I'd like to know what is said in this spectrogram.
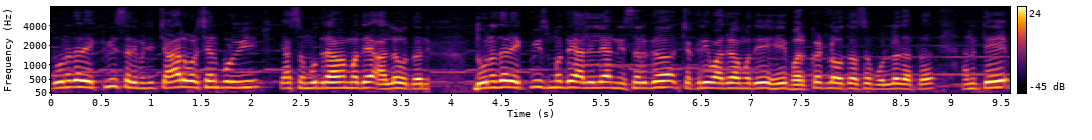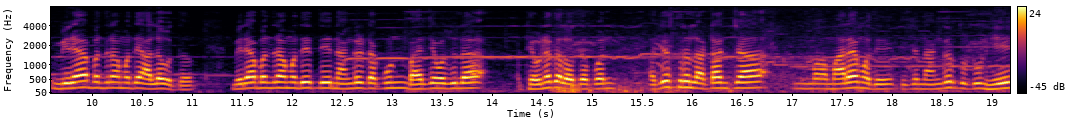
दोन हजार एकवीस साली म्हणजे चार वर्षांपूर्वी या समुद्रामध्ये आलं होतं. दोन हजार एकवीसमध्ये आलेल्या निसर्ग चक्रीवादळामध्ये हे भरकटलं होतं असं बोललं जातं. आणि ते मिऱ्या बंदरामध्ये आलं होतं. मिऱ्या बंदरामध्ये ते नांगर टाकून बाहेरच्या बाजूला ठेवण्यात आलं होतं पण अजस्त्र लाटांच्या म माऱ्यामध्ये त्याचे नांगर तुटून हे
